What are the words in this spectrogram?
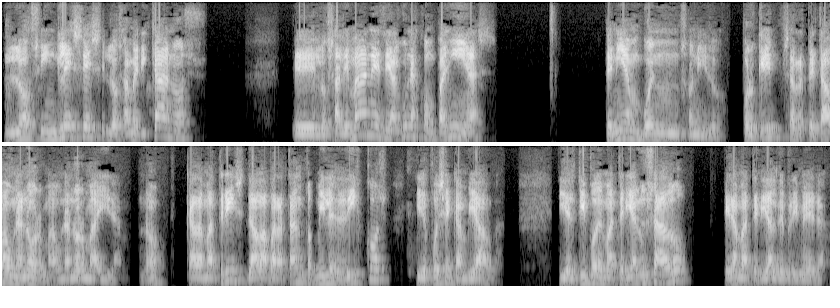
los ingleses, los americanos, eh, los alemanes de algunas compañías tenían buen sonido, porque se respetaba una norma, una norma IRA, ¿no? Cada matriz daba para tantos miles de discos y después se cambiaba. Y el tipo de material usado era material de primera,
